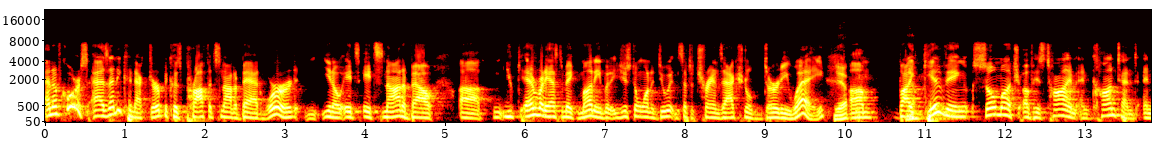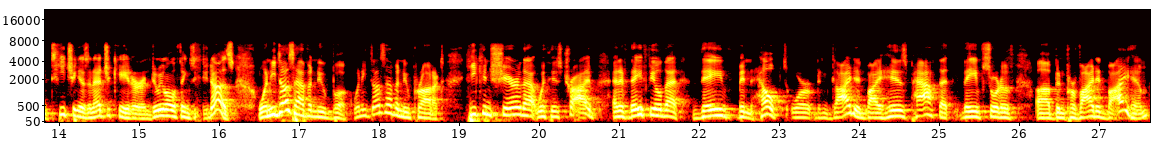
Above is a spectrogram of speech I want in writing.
And of course, as any connector, because profit's not a bad word, you know, it's it's not about uh, you. Everybody has to make money, but you just don't want to do it in such a transactional, dirty way. Yep. Um, by giving so much of his time and content and teaching as an educator and doing all the things he does, when he does have a new book, when he does have a new product, he can share that with his tribe. And if they feel that they've been helped or been guided by his path that they've sort of uh, been provided by him,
